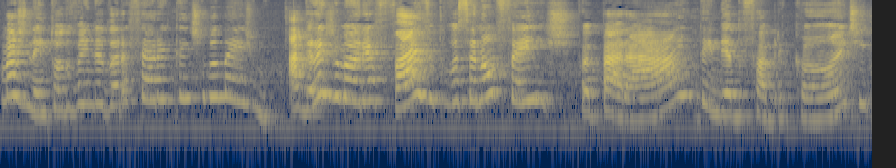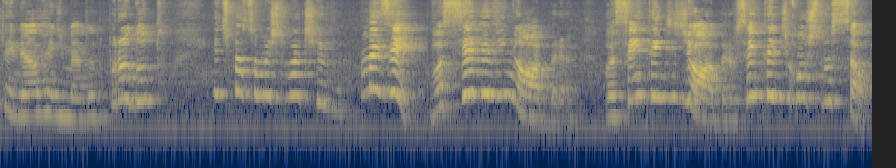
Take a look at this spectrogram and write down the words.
Mas nem todo vendedor é fera, entende tudo mesmo. A grande maioria faz o que você não fez. Foi parar, entender do fabricante, entender o rendimento do produto e te passou uma estimativa. Mas ei, você vive em obra, você entende de obra, você entende de construção.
